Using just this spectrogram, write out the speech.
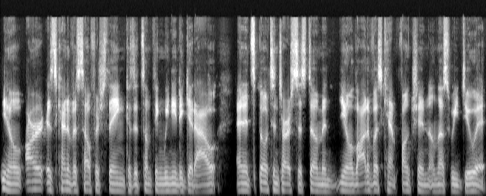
you know, art is kind of a selfish thing because it's something we need to get out and it's built into our system. And, you know, a lot of us can't function unless we do it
